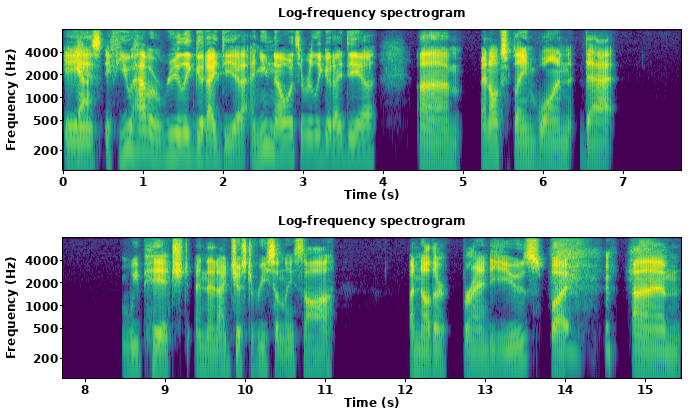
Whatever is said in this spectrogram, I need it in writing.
Yeah. is if you have a really good idea and you know it's a really good idea. Um, and I'll explain one that we pitched, and then I just recently saw another brand use, but um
